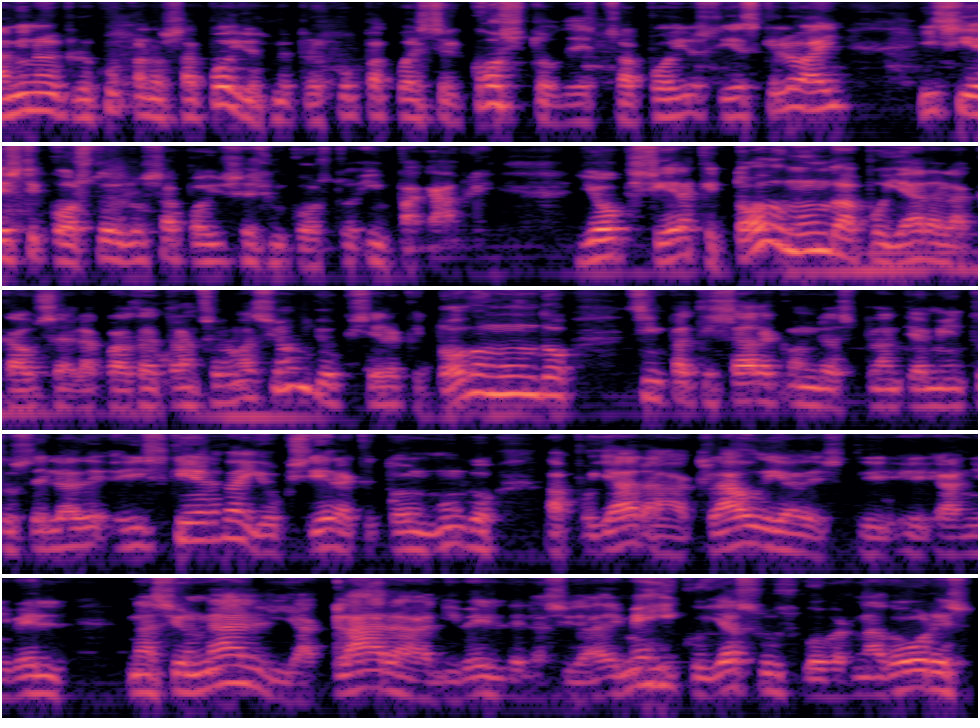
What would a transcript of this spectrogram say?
A mí no me preocupan los apoyos, me preocupa cuál es el costo de estos apoyos, si es que lo hay, y si este costo de los apoyos es un costo impagable. Yo quisiera que todo el mundo apoyara la causa de la cuarta transformación, yo quisiera que todo el mundo simpatizara con los planteamientos de la izquierda, yo quisiera que todo el mundo apoyara a Claudia este, eh, a nivel nacional y a Clara a nivel de la Ciudad de México y a sus gobernadores,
